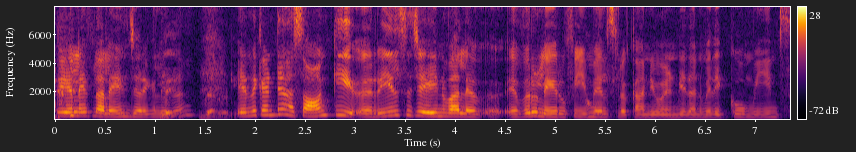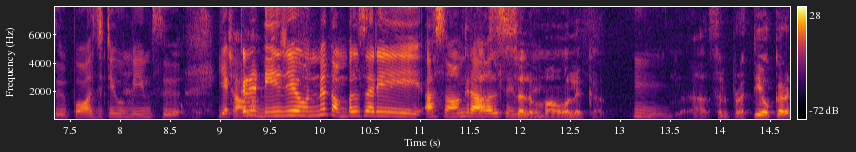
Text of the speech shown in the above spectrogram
రియల్ లైఫ్లో అలా ఏం జరగలేదా. ఎందుకంటే ఆ సాంగ్కి రీల్స్ చేయని వాళ్ళు ఎవ- ఎవరు లేరు ఫీమేల్స్లో కానివ్వండి దాని మీద ఎక్కువ మీమ్స్ పాజిటివ్ మీమ్స్ ఎక్కడ డీజే ఉన్నా కంపల్సరీ ఆ సాంగ్ రావాల్సింది. అసలు మామూలు కాదు. అసలు ప్రతి ఒక్కరు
